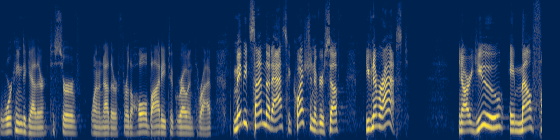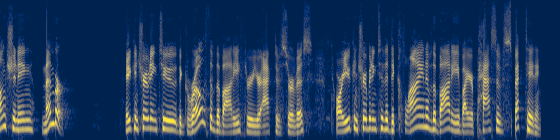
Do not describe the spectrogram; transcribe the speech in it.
working together to serve one another for the whole body to grow and thrive. Maybe it's time, though, to ask a question of yourself you've never asked. You know, are you a malfunctioning member? Are you contributing to the growth of the body through your active service? Or are you contributing to the decline of the body by your passive spectating?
